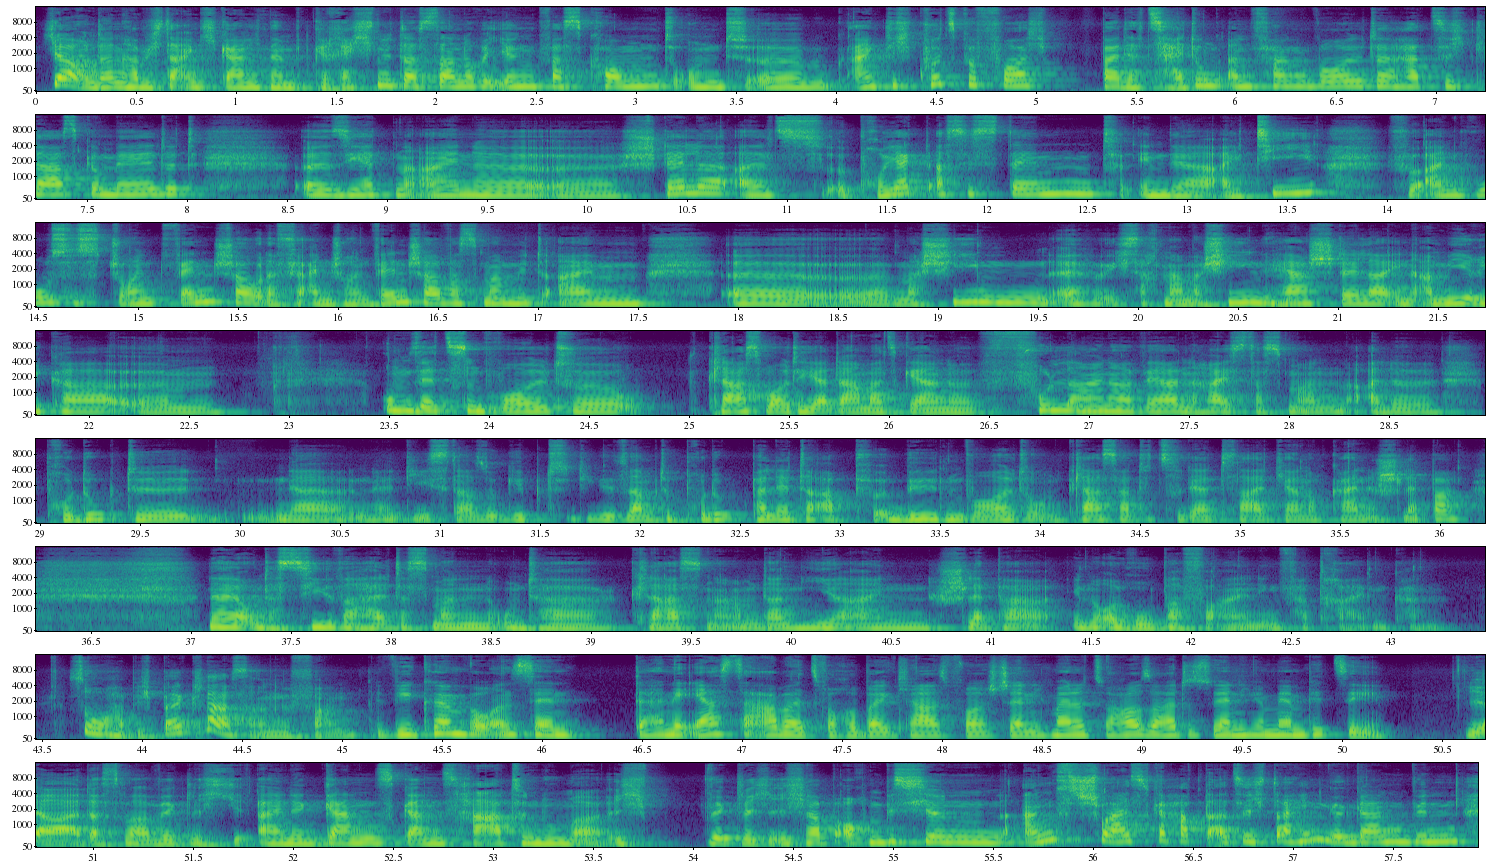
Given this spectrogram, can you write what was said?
Ja, und dann habe ich da eigentlich gar nicht mehr mit gerechnet, dass da noch irgendwas kommt. Und äh, eigentlich kurz bevor ich bei der Zeitung anfangen wollte, hat sich Klaas gemeldet, äh, sie hätten eine äh, Stelle als Projektassistent in der IT für ein großes Joint Venture oder für ein Joint Venture, was man mit einem äh, Maschinen, ich sag mal Maschinenhersteller in Amerika ähm, umsetzen wollte Klaas wollte ja damals gerne Fullliner werden, heißt, dass man alle Produkte, ne, die es da so gibt, die gesamte Produktpalette abbilden wollte. Und Klaas hatte zu der Zeit ja noch keine Schlepper. Naja, und das Ziel war halt, dass man unter Klaas-Namen dann hier einen Schlepper in Europa vor allen Dingen vertreiben kann. So habe ich bei Klaas angefangen. Wie können wir uns denn deine erste Arbeitswoche bei Klaas vorstellen? Ich meine, zu Hause hattest du ja nicht mehr einen PC. Ja, das war wirklich eine ganz, ganz harte Nummer. Ich wirklich. Ich habe auch ein bisschen Angstschweiß gehabt, als ich da hingegangen bin.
